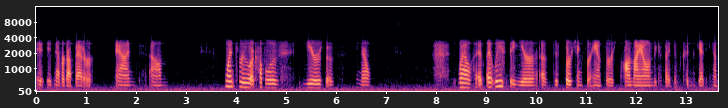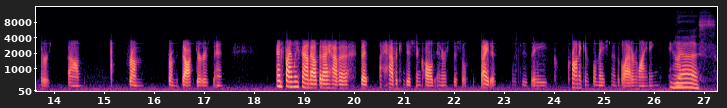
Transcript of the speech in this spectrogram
It, it never got better, and um, went through a couple of years of, you know, well, at, at least a year of just searching for answers on my own because I just couldn't get answers um, from from doctors and and finally found out that I have a that I have a condition called interstitial cystitis, is a chronic inflammation of the bladder lining. Yes.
